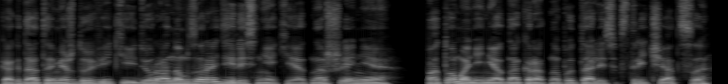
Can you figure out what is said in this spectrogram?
Когда-то между Вики и Дюраном зародились некие отношения, потом они неоднократно пытались встречаться,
